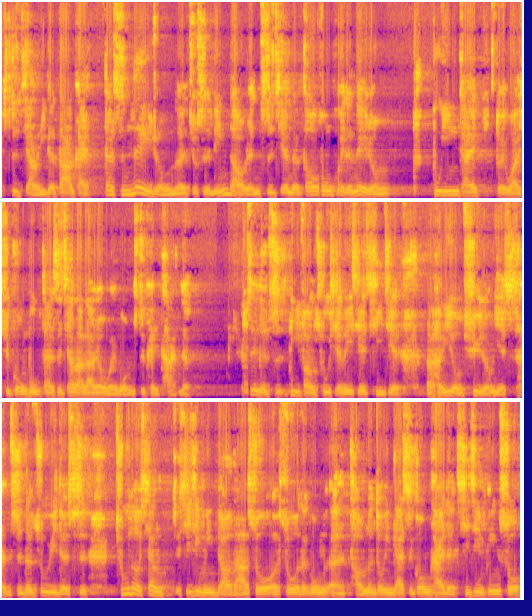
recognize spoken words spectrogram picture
是讲一个大概，但是内容呢，就是领导人之间的高峰会的内容不应该对外去公布，但是加拿大认为我们是可以谈的。这个之地方出现了一些旗舰，那很有趣的，也是很值得注意的是，出豆向习近平表达说，所有的公呃讨论都应该是公开的。习近平说，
